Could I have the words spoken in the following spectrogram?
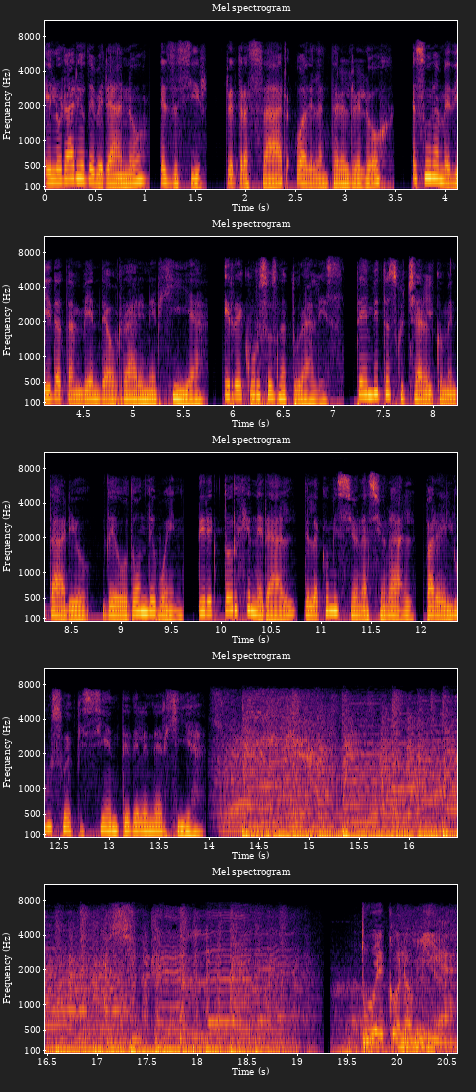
El horario de verano, es decir, retrasar o adelantar el reloj, es una medida también de ahorrar energía y recursos naturales. Te invito a escuchar el comentario de Odón de Buen, director general de la Comisión Nacional para el Uso Eficiente de la Energía. Tu economía.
